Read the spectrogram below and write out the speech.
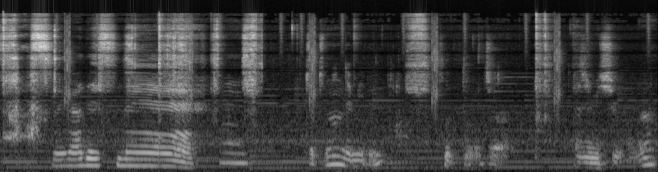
さすがですね。ちょっと飲んでみる？ちょっと、じゃあ、味見しようかな。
